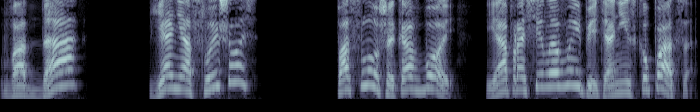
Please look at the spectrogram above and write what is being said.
«Вода? Я не ослышалась?» «Послушай, ковбой, я просила выпить, а не искупаться.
